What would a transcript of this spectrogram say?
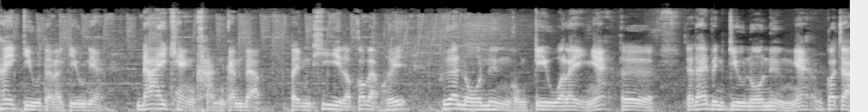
ให้กิลแต่ละกิลเนี่ยได้แข่งขันกันแบบเต็มที่แล้วก็แบบเฮ้ยเพื่อโนหนึ่งของกิลอะไรอย่างเงี้ยเออจะได้เป็นกิลโนหนึ่งเนี้ยก็จะ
